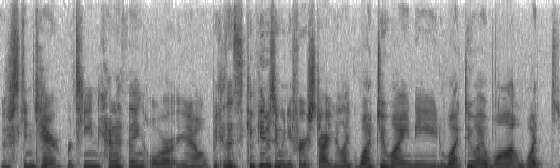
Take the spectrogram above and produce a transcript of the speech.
your skincare routine kind of thing or you know because it's confusing when you first start. You're like what do I need? What do I want? What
